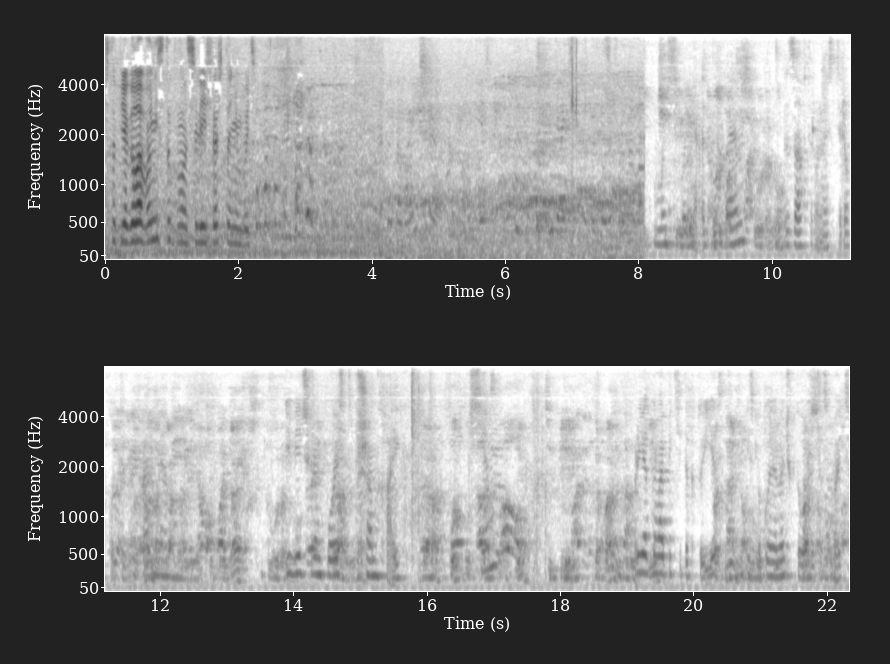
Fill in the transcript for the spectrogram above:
чтобы я головой не стукнулась или еще что-нибудь. Мы сегодня отдыхаем. Завтра у нас терракотовая армия. И вечером поезд в Шанхай. Всем приятного аппетита, кто ест, и спокойной ночи, кто ложится спать.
